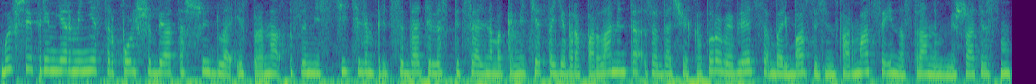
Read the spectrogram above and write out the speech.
Бывший премьер-министр Польши Беата Шидла избрана заместителем председателя специального комитета Европарламента, задачей которого является борьба с дезинформацией и иностранным вмешательством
